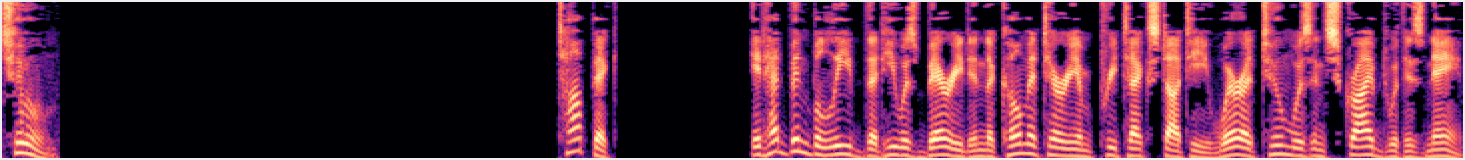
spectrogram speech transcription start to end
Tomb it had been believed that he was buried in the Coemeterium Praetextati where a tomb was inscribed with his name.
